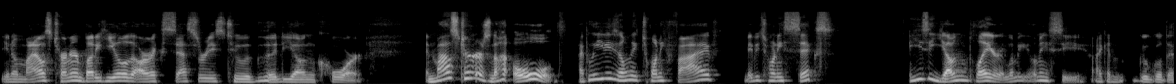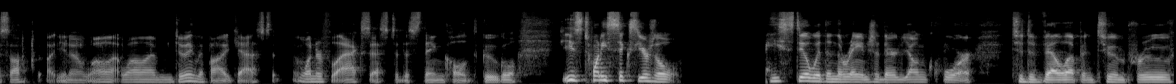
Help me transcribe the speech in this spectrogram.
you know Miles Turner and Buddy Hield are accessories to a good young core. And Miles Turner is not old. I believe he's only 25, maybe 26. He's a young player. Let me let me see. I can Google this up. Uh, you know, while while I'm doing the podcast. Wonderful access to this thing called Google. He's 26 years old. He's still within the range of their young core to develop and to improve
